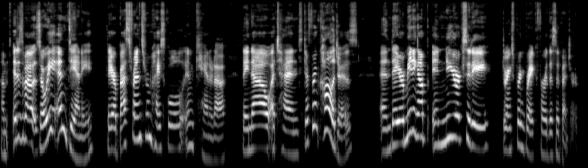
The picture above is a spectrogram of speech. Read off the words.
Um, it is about Zoe and Danny. They are best friends from high school in Canada. They now attend different colleges, and they are meeting up in New York City during spring break for this adventure.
